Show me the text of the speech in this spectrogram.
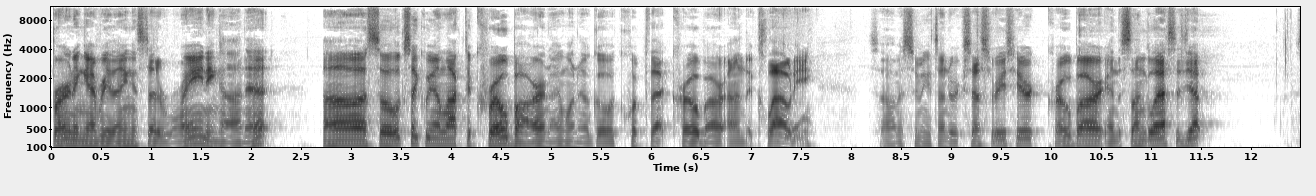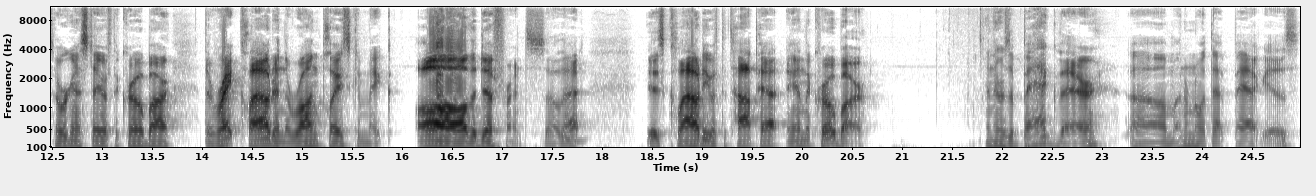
Burning everything instead of raining on it. Uh, so it looks like we unlocked a crowbar, and I want to go equip that crowbar onto Cloudy. So I'm assuming it's under accessories here. Crowbar and the sunglasses, yep. So we're going to stay with the crowbar. The right cloud in the wrong place can make all the difference. So that is Cloudy with the top hat and the crowbar. And there's a bag there. Um, I don't know what that bag is.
